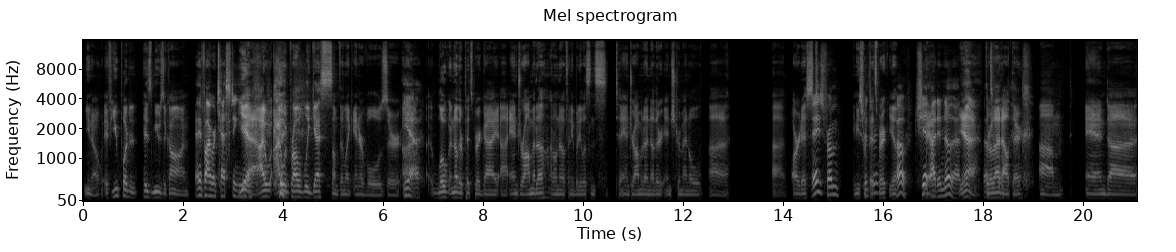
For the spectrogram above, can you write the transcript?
you know if you put his music on if I were testing you, Yeah, I, w- I would probably guess something like intervals or uh, Yeah. lo- another Pittsburgh guy, uh, Andromeda. I don't know if anybody listens to Andromeda, another instrumental uh, uh, artist, Yeah, he's from. and he's from Pittsburgh? Pittsburgh. Yep. Oh shit! Yeah. I didn't know that. yeah, throw That's that out there. Um, and uh,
